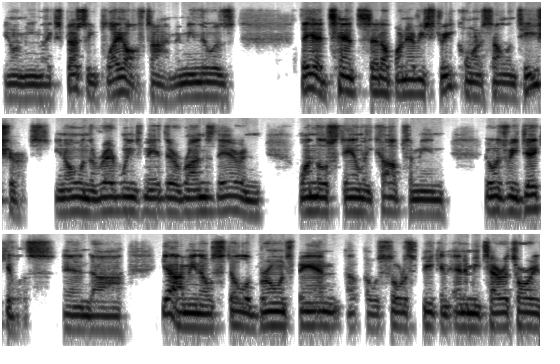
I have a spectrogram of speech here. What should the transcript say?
You know what I mean? Like especially playoff time. I mean, there was they had tents set up on every street corner selling T-shirts. You know, when the Red Wings made their runs there and won those Stanley Cups, I mean, it was ridiculous. And uh, yeah, I mean, I was still a Bruins fan. I, I was, so to speak, in enemy territory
